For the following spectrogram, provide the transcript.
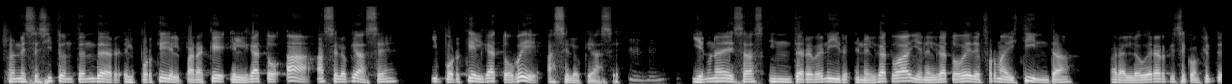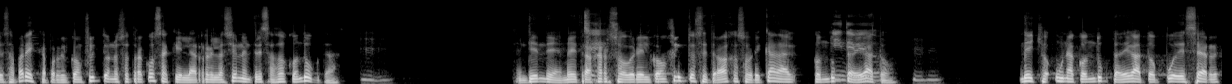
yo necesito entender el por qué y el para qué el gato A hace lo que hace y por qué el gato B hace lo que hace. Y en una de esas, intervenir en el gato A y en el gato B de forma distinta para lograr que ese conflicto desaparezca, porque el conflicto no es otra cosa que la relación entre esas dos conductas. ¿Se entiende? En vez de trabajar sobre el conflicto, se trabaja sobre cada conducta de gato. De hecho, una conducta de gato puede ser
